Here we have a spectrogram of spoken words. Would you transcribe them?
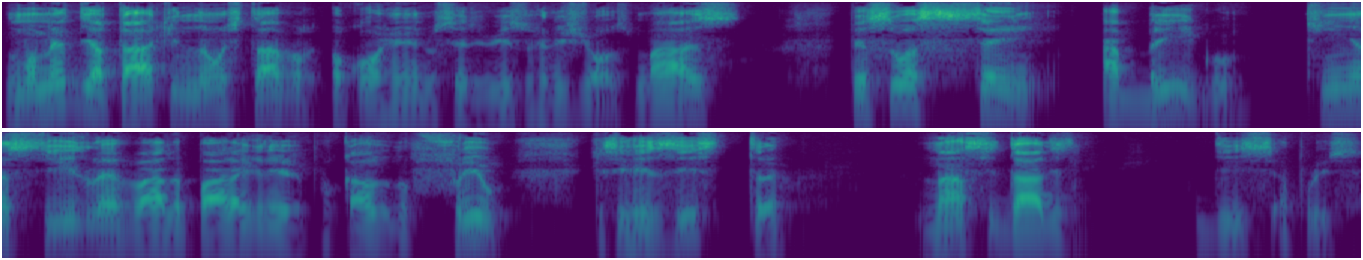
No momento de ataque, não estava ocorrendo serviço religioso, mas pessoas sem abrigo tinham sido levadas para a igreja por causa do frio que se registra na cidade, disse a polícia.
